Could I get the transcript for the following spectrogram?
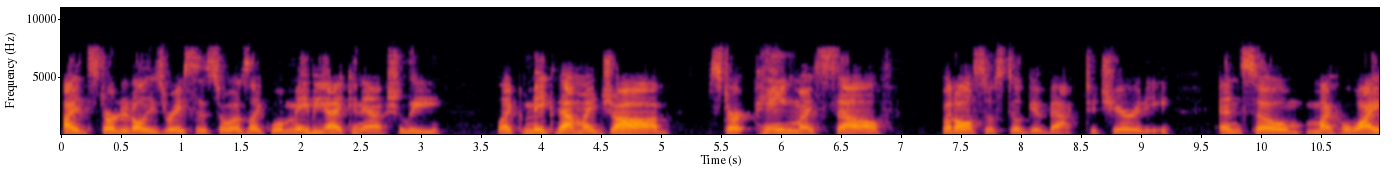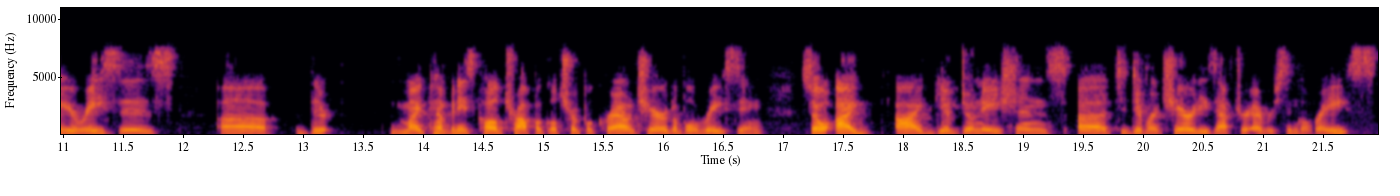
I had started all these races, so I was like, well, maybe I can actually like make that my job, start paying myself, but also still give back to charity. And so my Hawaii races, uh, my company's called Tropical Triple Crown Charitable Racing. So I I give donations uh, to different charities after every single race,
